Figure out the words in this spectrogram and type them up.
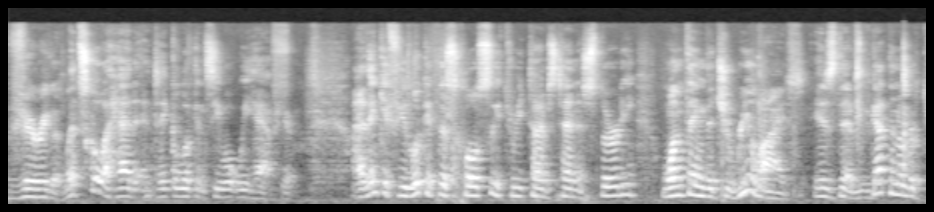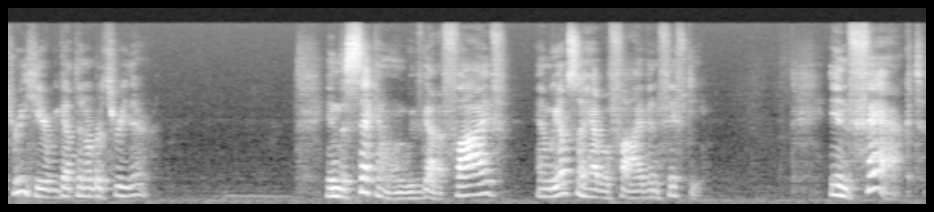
Very good. Let's go ahead and take a look and see what we have here. I think if you look at this closely, 3 times 10 is 30. One thing that you realize is that we've got the number 3 here, we got the number 3 there. In the second one, we've got a 5, and we also have a 5 and 50. In fact,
